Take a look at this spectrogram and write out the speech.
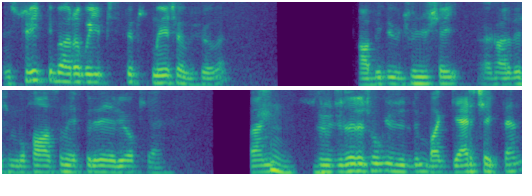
Hani sürekli bir arabayı pistte tutmaya çalışıyorlar. Abi de üçüncü şey ya kardeşim bu Haas'ın F1'de yeri yok ya. Ben sürücülere çok üzüldüm. Bak gerçekten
